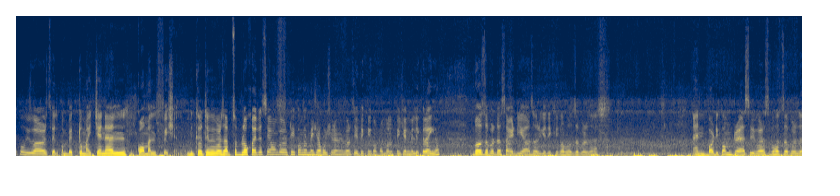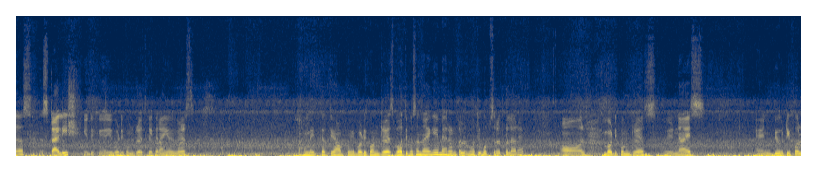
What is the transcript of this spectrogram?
Aslam viewers welcome back to my channel Komal fashion उम्मीद करते हैं व्यूवर्स आप सब लोग खैर से होंगे और ठीक होंगे। हमेशा खुश रहें व्यूवर्स ये देखिएगा कोमल फ़ैशन में लेकर आई हूँ। बहुत ज़बरदस्त आइडियाज़ और ये देखिएगा, बहुत ज़बरदस्त। And bodycon dress viewers बहुत ज़बरदस्त। स्टाइलिश ये देखिएगा, ये बॉडी कॉम ड्रेस लेकर आई हूँ व्यूवर्स उम्मीद करती हूँ आपको ये बॉडी कॉम ड्रेस बहुत ही पसंद आएगी। मेहरून कलर बहुत ही खूबसूरत कलर है। और bodycon dress very nice and beautiful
